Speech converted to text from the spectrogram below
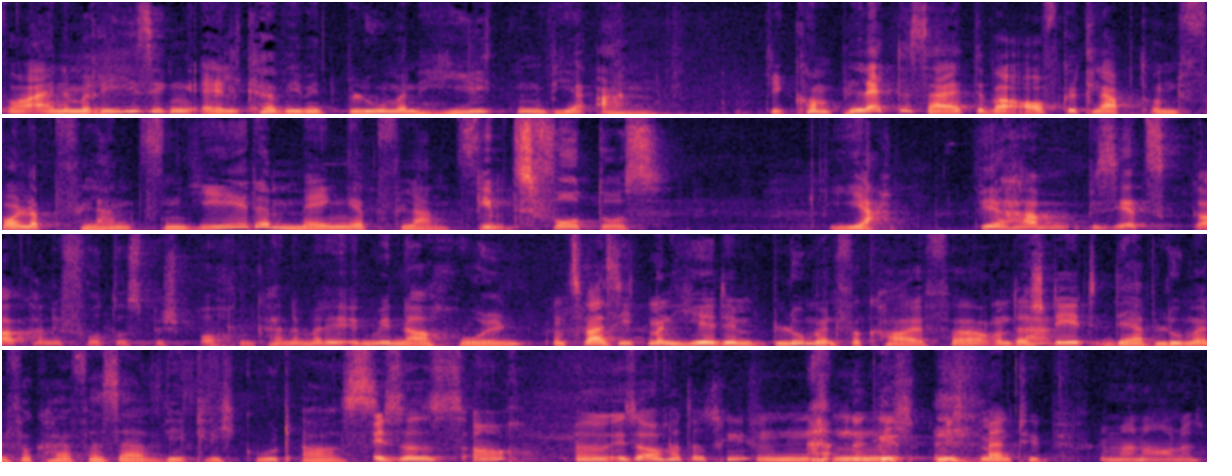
Vor einem riesigen LKW mit Blumen hielten wir an. Die komplette Seite war aufgeklappt und voller Pflanzen, jede Menge Pflanzen. Gibt's Fotos? Ja. Wir haben bis jetzt gar keine Fotos besprochen. Kann man die irgendwie nachholen? Und zwar sieht man hier den Blumenverkäufer und da Ah. steht, der Blumenverkäufer sah wirklich gut aus. Ist es auch? Äh, ist er auch attraktiv? nicht, nicht mein Typ. Ich meine auch nicht.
